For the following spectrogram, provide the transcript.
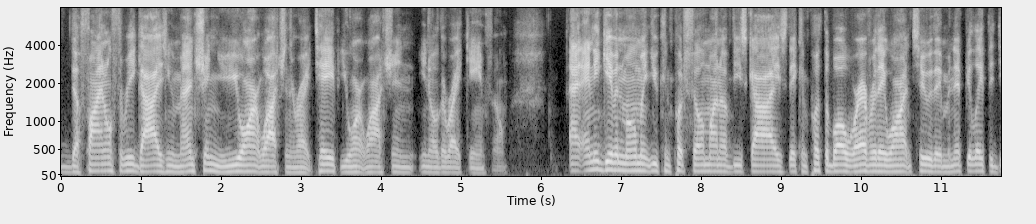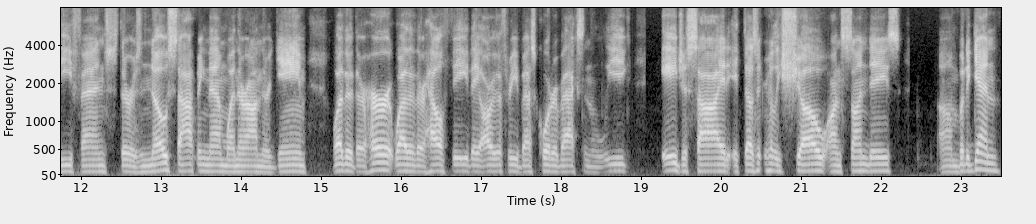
the final three guys you mentioned, you, aren't watching the right tape. You aren't watching, you know, the right game film. At any given moment, you can put film on of these guys. They can put the ball wherever they want to. They manipulate the defense. There is no stopping them when they're on their game, whether they're hurt, whether they're healthy. They are the three best quarterbacks in the league age aside, it doesn't really show on Sundays. Um, but again,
